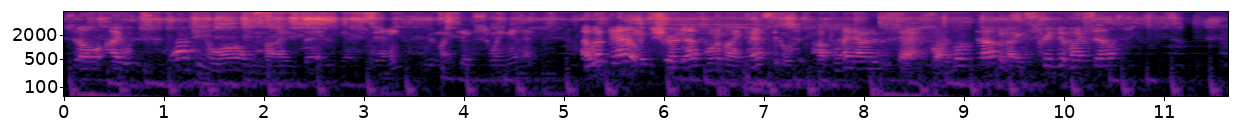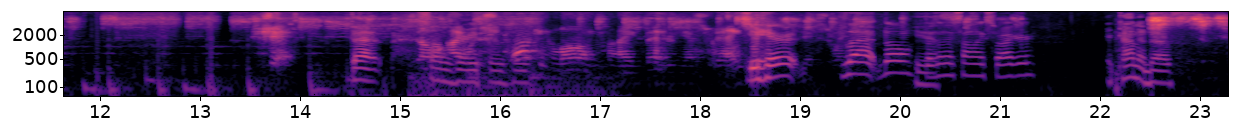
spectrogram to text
So I was walking along my bedroom yesterday with my dick swinging, and I looked down, and sure enough, one of my testicles had popped right out of the sack. So I looked up and I screamed at myself. That So sounds I very was painful. walking along my bedroom yesterday. You hear it? That though? Yes. Doesn't it sound like Swagger? It kinda does.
